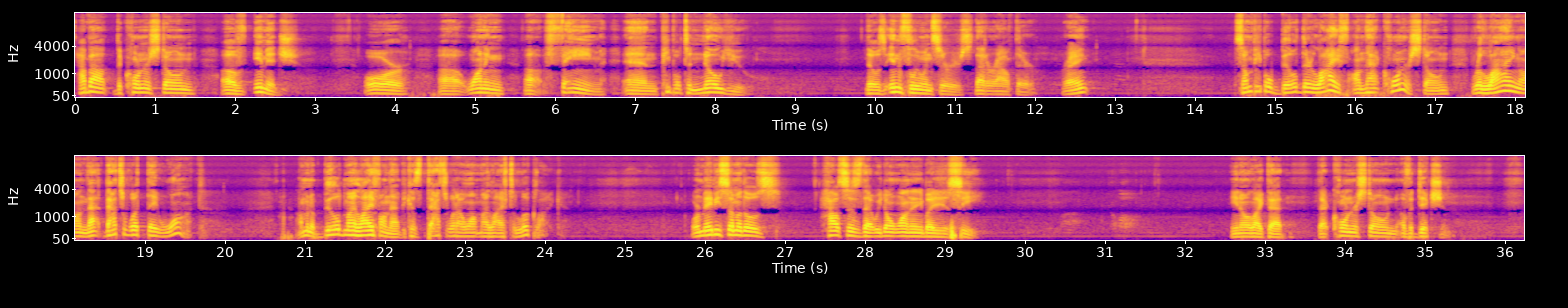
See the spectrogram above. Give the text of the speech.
How about the cornerstone of image or uh, wanting uh, fame and people to know you? Those influencers that are out there, right? Some people build their life on that cornerstone, relying on that. That's what they want. I'm going to build my life on that because that's what I want my life to look like. Or maybe some of those houses that we don't want anybody to see. You know, like that, that cornerstone of addiction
